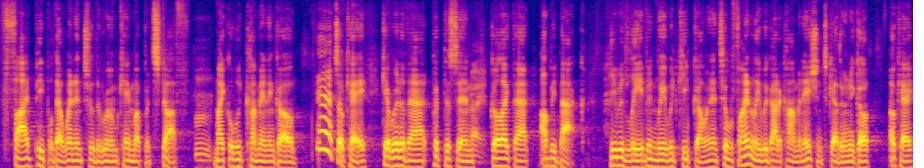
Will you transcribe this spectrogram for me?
five people that went into the room, came up with stuff. Hmm. Michael would come in and go, "Eh, it's okay. Get rid of that. Put this in. Right. Go like that. I'll be back." He would leave, and we would keep going until finally we got a combination together. And he'd go, "Okay,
